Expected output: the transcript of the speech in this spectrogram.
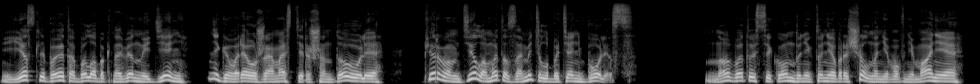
Если бы это был обыкновенный день, не говоря уже о мастере Шендоуле, первым делом это заметил бы Тянь Болис. Но в эту секунду никто не обращал на него внимания,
